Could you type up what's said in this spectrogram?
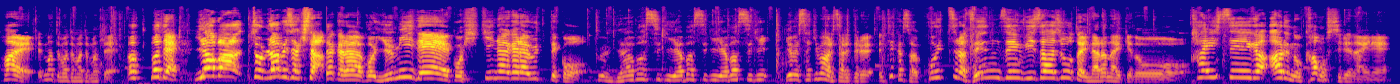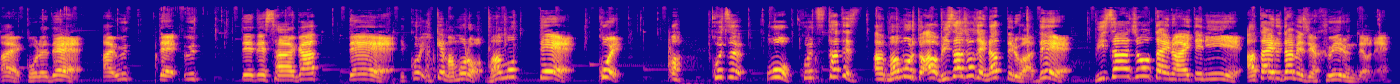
はい。え待って待って待って待って。あ、待ってやばちょ、ラベジャー来ただから、こう弓で、こう引きながら撃ってこう。うわ、やばすぎ、やばすぎ、やばすぎ。やべ、先回りされてる。え、てかさ、こいつら全然ウィザー状態にならないけど、耐性があるのかもしれないね。はい、これで、はい、撃って、撃ってで下がって、で、これ一回守ろう。守って、来いあ、こいつ、おこいつ縦、あ、守ると、あ、ビザー状態になってるわ。で、ウィザー状態の相手に与えるダメージが増えるんだよね。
